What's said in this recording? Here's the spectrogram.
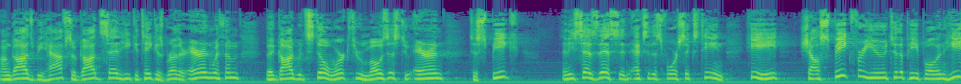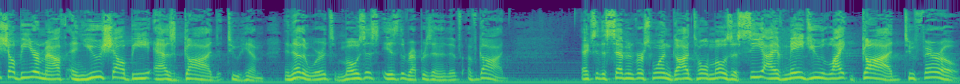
on God's behalf. So God said he could take his brother Aaron with him, but God would still work through Moses to Aaron to speak. And he says this in Exodus 4:16, "He shall speak for you to the people, and he shall be your mouth, and you shall be as God to him." In other words, Moses is the representative of God. Exodus 7, verse 1, God told Moses, See, I have made you like God to Pharaoh.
